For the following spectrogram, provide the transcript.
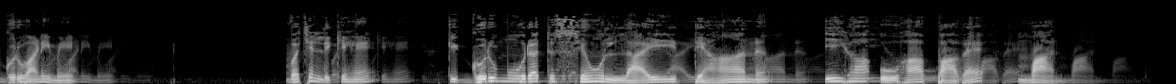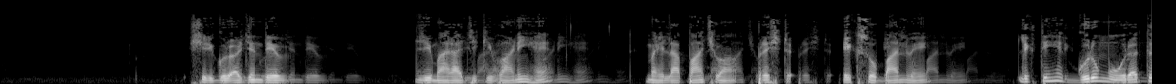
गुरुवाणी में वचन लिखे हैं कि गुरुमूरत स्यो लाई ध्यान इहा उहा पावे मान। श्री गुरु अर्जन देव जी महाराज जी की वाणी है, महिला पांचवा पृष्ठ एक सौ बानवे। लिखते हैं गुरु मूरत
